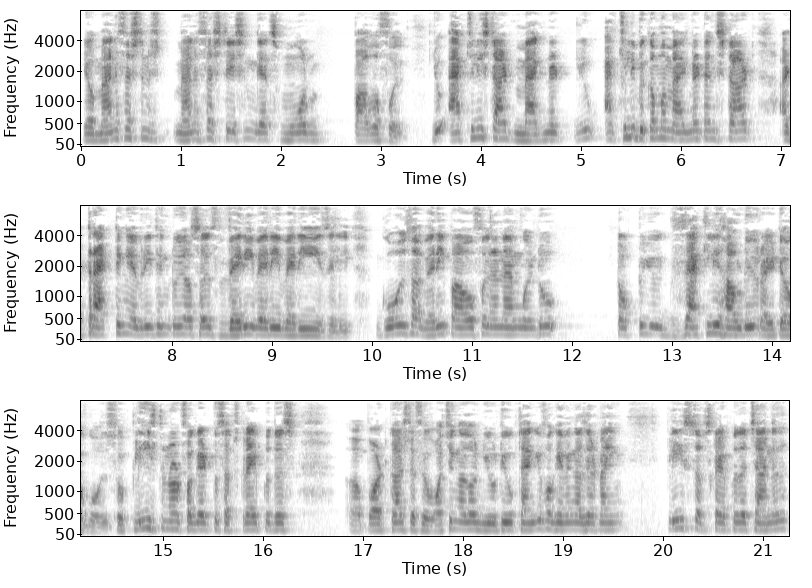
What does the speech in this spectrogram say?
Your manifestation manifestation gets more powerful. You actually start magnet you actually become a magnet and start attracting everything to yourself very very very easily. Goals are very powerful and i'm going to talk to you exactly how do you write your goals. So please do not forget to subscribe to this uh, podcast. If you're watching us on youtube thank you for giving us your time please subscribe to the channel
